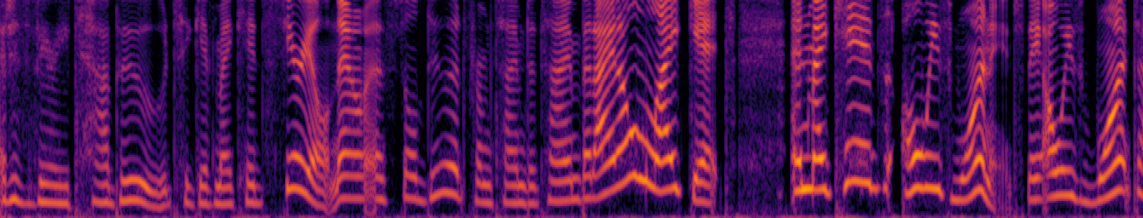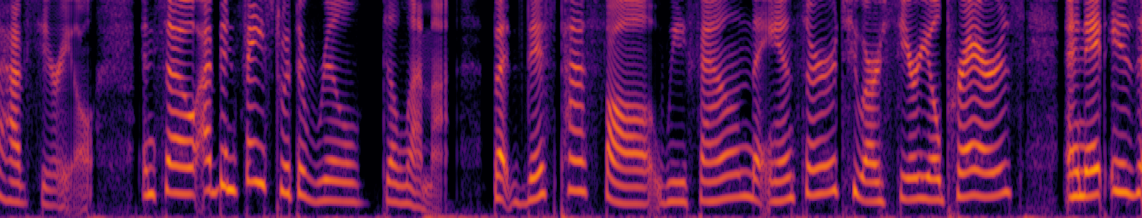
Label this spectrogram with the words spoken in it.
it is very taboo to give my kids cereal. Now, I still do it from time to time, but I don't like it. And my kids always want it, they always want to have cereal. And so I've been faced with a real dilemma. But this past fall, we found the answer to our cereal prayers, and it is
